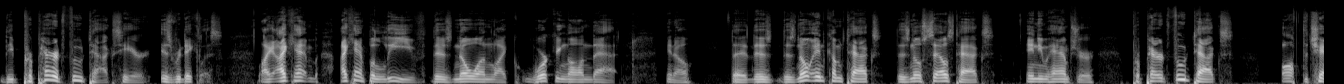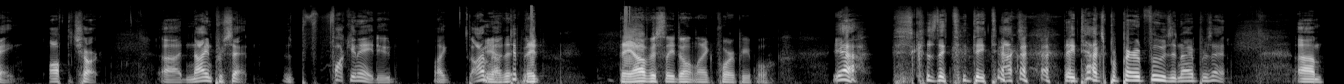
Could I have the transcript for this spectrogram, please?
the prepared food tax here is ridiculous. Like I can't I can't believe there's no one like working on that. You know, there's there's no income tax, there's no sales tax in New Hampshire. Prepared food tax off the chain, off the chart. Uh, nine percent. Fucking a, dude. Like I'm yeah, not tipping. They, they obviously don't like poor people. Yeah, because they they tax they tax prepared foods at nine percent. Um,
